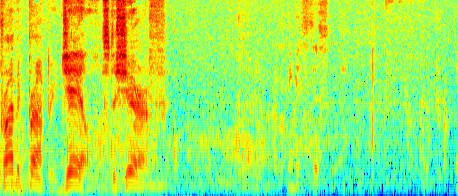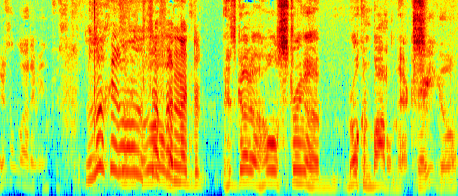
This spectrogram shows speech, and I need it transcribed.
Private property. Jail. It's the sheriff. I think it's this way. There's a lot of interesting. Look at all the stuff in on the. the He's got a whole string of broken bottlenecks. There you go.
